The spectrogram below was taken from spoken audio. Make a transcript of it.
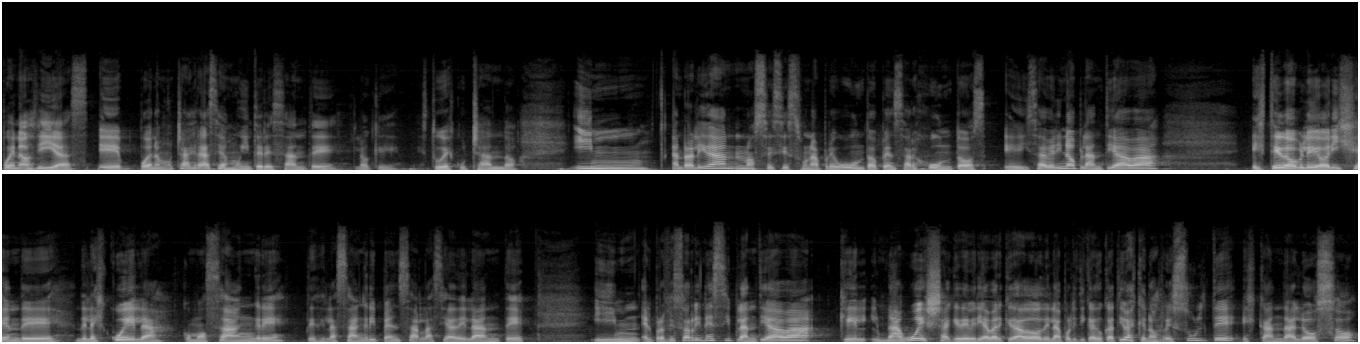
Buenos días. Eh, bueno, muchas gracias, muy interesante lo que estuve escuchando. Y mm, en realidad no sé si es una pregunta o pensar juntos. Eh, Isabelino planteaba este doble origen de, la escuela como sangre, desde la sangre y pensarla hacia adelante. Y mm, el profesor Rinesi planteaba que una huella que debería haber quedado de la política educativa es que nos resulte escandaloso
